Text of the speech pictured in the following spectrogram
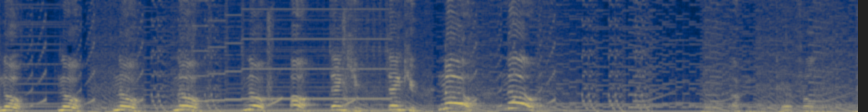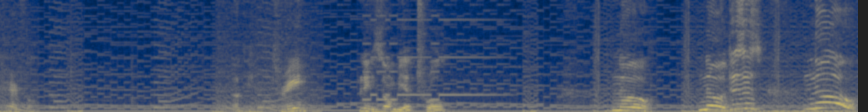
No, no, no, no, no. Oh, thank you, thank you. No, no! Okay, careful, careful. Okay, three. Please don't be a troll. No, no, this is... No!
